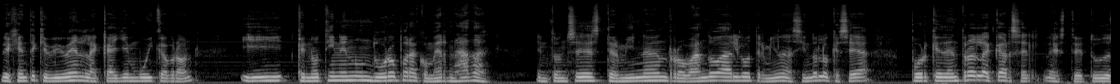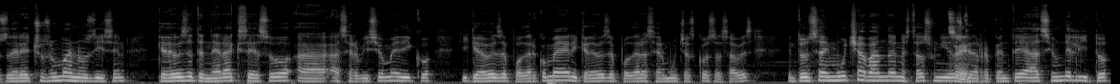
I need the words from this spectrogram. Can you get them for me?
de gente que vive en la calle muy cabrón y que no tienen un duro para comer nada. Entonces terminan robando algo, terminan haciendo lo que sea, porque dentro de la cárcel, este, tus derechos humanos dicen que debes de tener acceso a, servicio médico y que debes de poder comer y que debes de poder hacer muchas cosas, ¿sabes? Entonces hay mucha banda en Estados Unidos que de repente hace un delito,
